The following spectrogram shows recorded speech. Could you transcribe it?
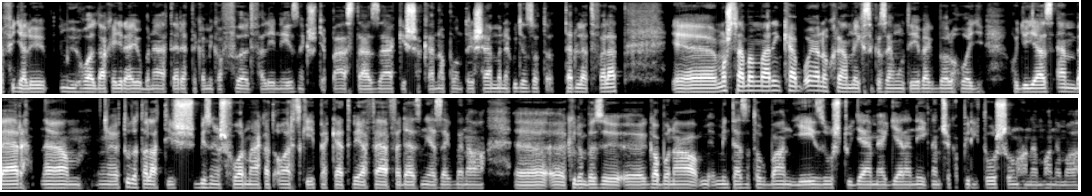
figyelő műholdak egyre jobban elterjedtek, amik a föld felé néznek, és ugye pásztázzák, és akár naponta is elmennek ugyanaz a terület felett, Mostanában már inkább olyanokra emlékszek az elmúlt évekből, hogy, hogy ugye az ember um, tudat alatt is bizonyos formákat, arcképeket vél felfedezni ezekben a különböző gabona mintázatokban. Jézust ugye megjelenik nem csak a pirítóson, hanem, hanem a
